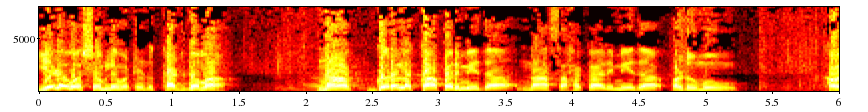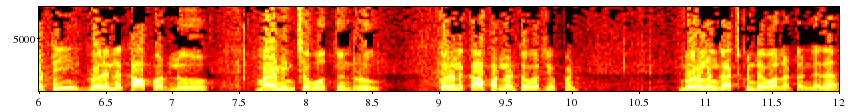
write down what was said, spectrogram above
ఏడవ వర్షంలో ఏమంటాడు? ఖడ్గమా? నా గొర్రెల కాపరి మీద నా సహకారి మీద పడుము. కాబట్టి గొర్రెల కాపర్లు మరణించబోతుండ్రు. గొర్రెల కాపర్లు అంటే ఎవరు చెప్పండి? గొర్రెలను కాచుకుంటే వాళ్ళు అంటాం కదా.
